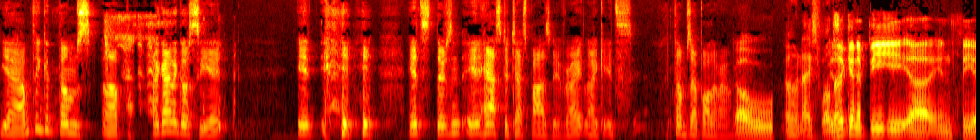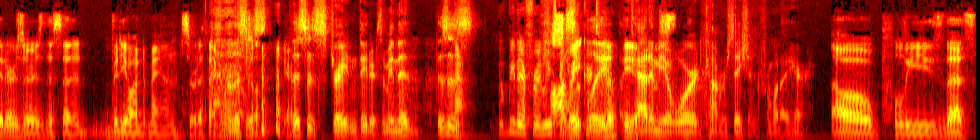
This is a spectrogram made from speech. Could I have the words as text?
Yeah, I'm thinking thumbs up. I gotta go see it. It it's there's an, it has to test positive, right? Like it's thumbs up all around. Oh, Oh, nice. Well is done. it going to be uh, in theaters or is this a video on demand sort of thing? Well, this is this is straight in theaters. I mean, they, this is It'll be there for at least a week possibly two. the. Academy Award conversation, from what I hear. Oh, please! That's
